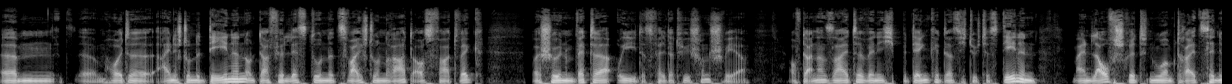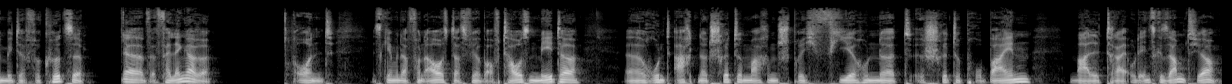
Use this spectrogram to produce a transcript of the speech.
ähm, äh, heute eine Stunde dehnen und dafür lässt du eine zwei Stunden Radausfahrt weg bei schönem Wetter. Ui, das fällt natürlich schon schwer. Auf der anderen Seite, wenn ich bedenke, dass ich durch das Dehnen meinen Laufschritt nur um drei Zentimeter verkürze, äh, verlängere und jetzt gehen wir davon aus, dass wir aber auf 1000 Meter äh, rund 800 Schritte machen, sprich 400 Schritte pro Bein mal drei oder insgesamt ja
